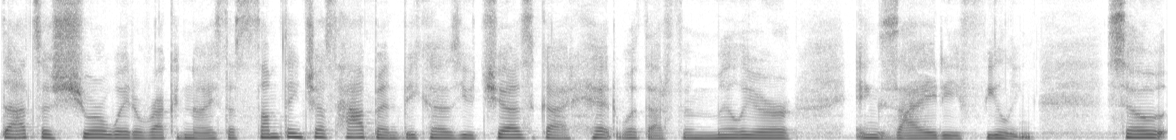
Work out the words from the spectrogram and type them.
that's a sure way to recognize that something just happened because you just got hit with that familiar anxiety feeling. So,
